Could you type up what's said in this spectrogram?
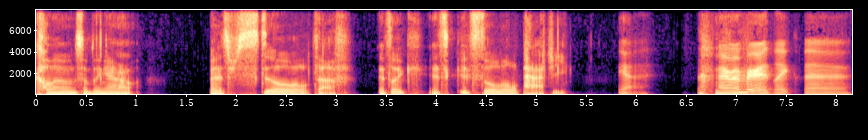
clone something out, but it's still a little tough. It's like it's it's still a little patchy. Yeah. I remember like the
